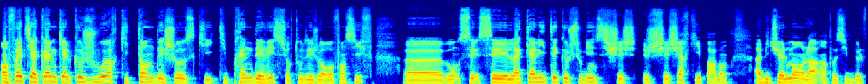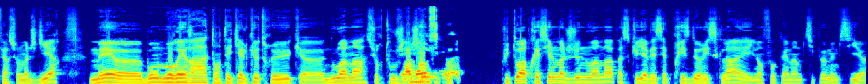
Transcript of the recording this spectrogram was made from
en fait il y a quand même quelques joueurs qui tentent des choses, qui, qui prennent des risques, surtout des joueurs offensifs. Euh, bon, c'est la qualité que je souligne chez, chez Cherki, pardon. Habituellement, là, impossible de le faire sur le match d'hier. Mais euh, bon, Morera a tenté quelques trucs. Euh, Nouama, surtout. J'ai plutôt apprécié le match de Nouama parce qu'il y avait cette prise de risque là et il en faut quand même un petit peu, même si euh,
